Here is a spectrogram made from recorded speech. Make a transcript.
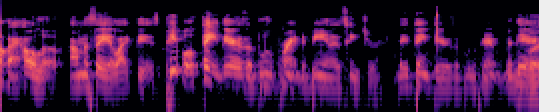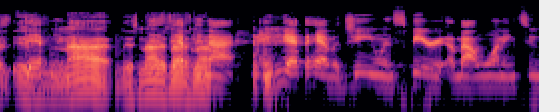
okay hold up i'm gonna say it like this people think there's a blueprint to being a teacher they think there's a blueprint but there's but it's definitely not. It's not. It's, not. It's definitely not. and you have to have a genuine spirit about wanting to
